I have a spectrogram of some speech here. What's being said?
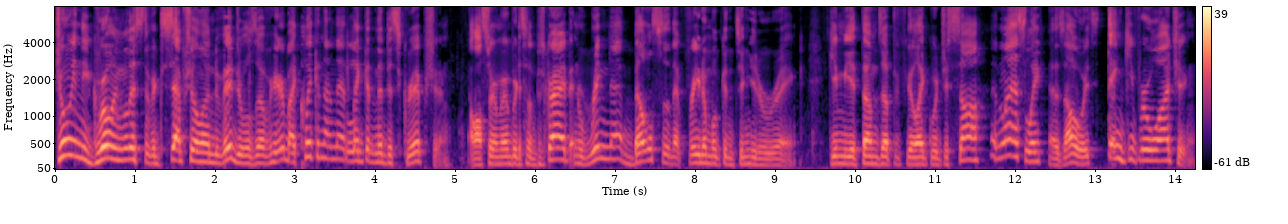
join the growing list of exceptional individuals over here by clicking on that link in the description. Also remember to subscribe and ring that bell so that freedom will continue to ring. Give me a thumbs up if you like what you saw, and lastly, as always, thank you for watching.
